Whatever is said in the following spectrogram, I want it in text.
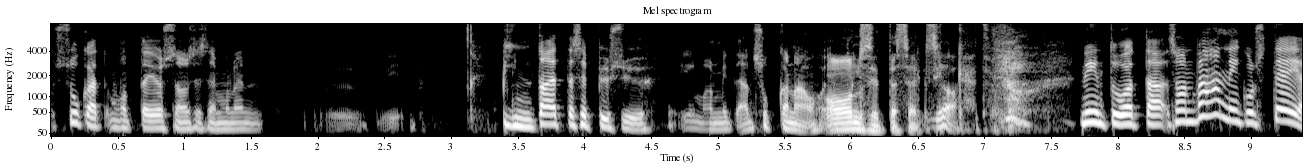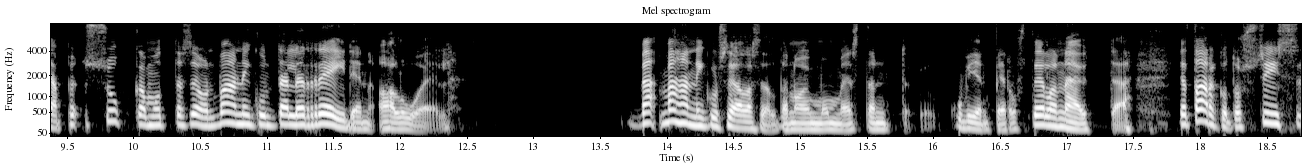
sukat, mutta jos on se semmoinen äh, pinta, että se pysyy ilman mitään sukkanauhoja. On sitten seksikkäät. Niin tuota, se on vähän niin kuin stay up sukka, mutta se on vaan niin kuin tälle reiden alueelle. Vä, vähän niin kuin sellaiselta noin mun mielestä nyt kuvien perusteella näyttää. Ja tarkoitus siis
